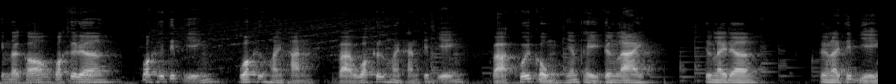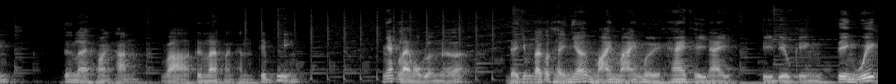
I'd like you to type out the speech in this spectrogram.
Chúng ta có quá khứ đơn, quá khứ tiếp diễn, quá khứ hoàn thành và quá khứ hoàn thành tiếp diễn. Và cuối cùng nhóm thì tương lai Tương lai đơn, tương lai tiếp diễn, tương lai hoàn thành và tương lai hoàn thành tiếp diễn. Nhắc lại một lần nữa để chúng ta có thể nhớ mãi mãi 12 thì này thì điều kiện tiên quyết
